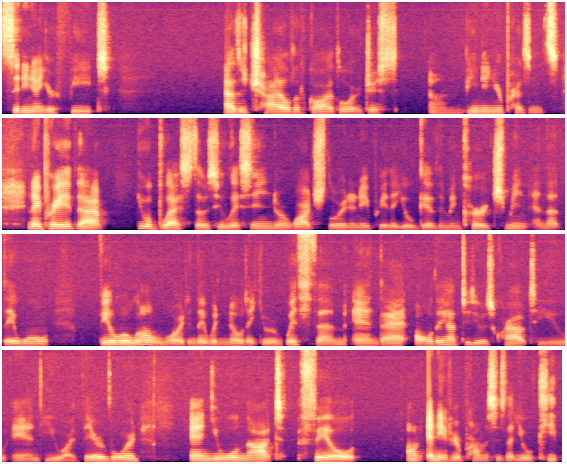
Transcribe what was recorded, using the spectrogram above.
sitting at your feet as a child of God, Lord, just um, being in your presence. And I pray that you will bless those who listened or watched, Lord, and I pray that you'll give them encouragement and that they won't feel alone, Lord, and they would know that you're with them and that all they have to do is cry out to you and you are there, Lord, and you will not fail on any of your promises, that you will keep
